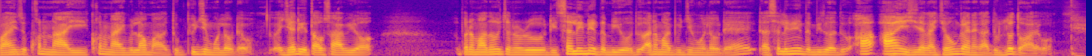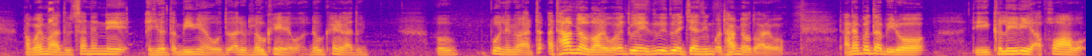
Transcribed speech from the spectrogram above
ပိုင်းဆို9နာရီ9နာရီလောက်မှသူပြုခြင်းကိုလုပ်တယ်ပေါ့သူအရက်တွေတောက်စားပြီးတော့ ပထမဆုံးကျွန်တော်တို့ဒီ14နှစ်သမီးကိုသူအာဓမပြုခြင်းကိုလုပ်တယ်ဒါ14နှစ်သမီးဆိုတော့သူအားအားရင်ရှိတဲ့ကရုံးကန်တဲ့ကသူလွတ်သွားတယ်ပေါ့နောက်ပိုင်းမှာသူ12နှစ်အရွယ်သမီးငယ်ကိုသူအဲ့လိုလှုပ်ခဲ့တယ်ပေါ့လှုပ်ခဲ့တဲ့ကသူဟိုပွင့်လင်းမြောက်အထားမြောက်သွားတယ်ပေါ့သူသူသူအကြံစီအထားမြောက်သွားတယ်ပေါ့ဒါနဲ့ပတ်သက်ပြီးတော့ဒီကလေးတွေအဖွားပေါ့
